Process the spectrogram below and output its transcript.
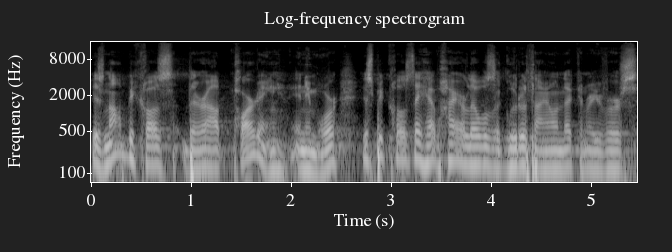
is not because they're out partying anymore. It's because they have higher levels of glutathione that can reverse,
